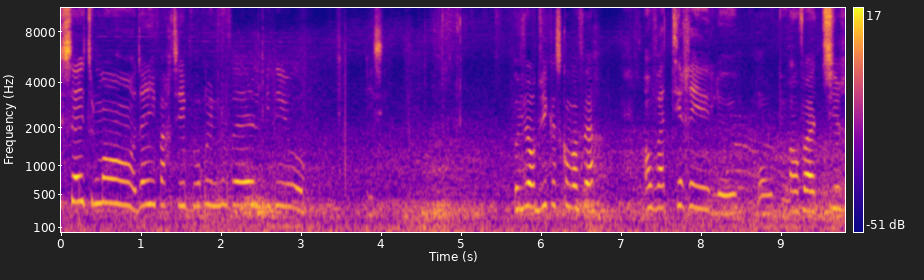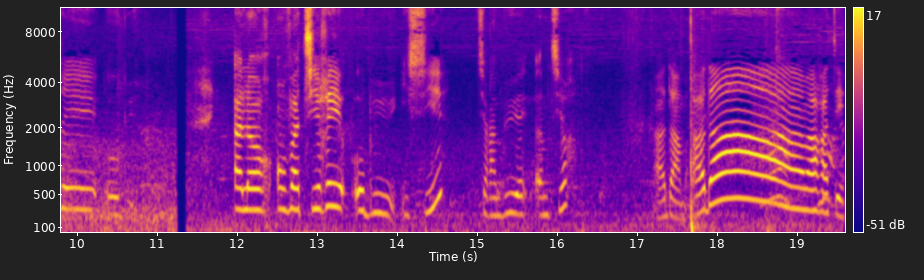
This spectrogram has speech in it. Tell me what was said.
Salut tout le monde, on est parti pour une nouvelle vidéo. Ici. Aujourd'hui, qu'est-ce qu'on va faire? On va tirer le au but. On va tirer au but. Alors, on va tirer au but ici. Tire un but, un tir. Adam, Adam a raté.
